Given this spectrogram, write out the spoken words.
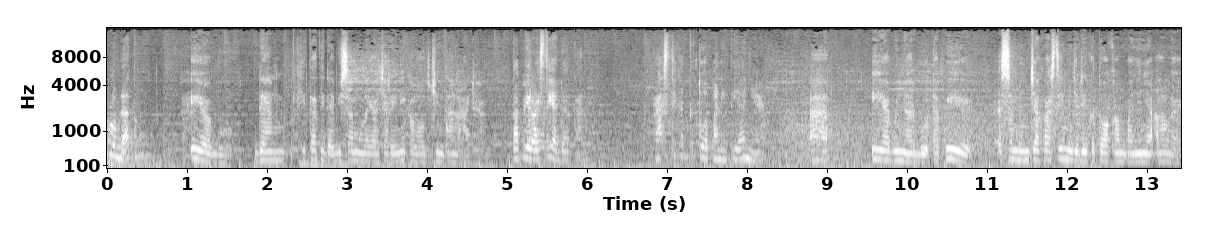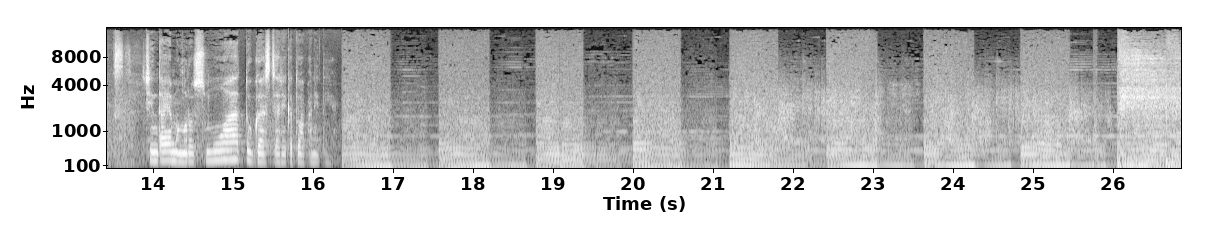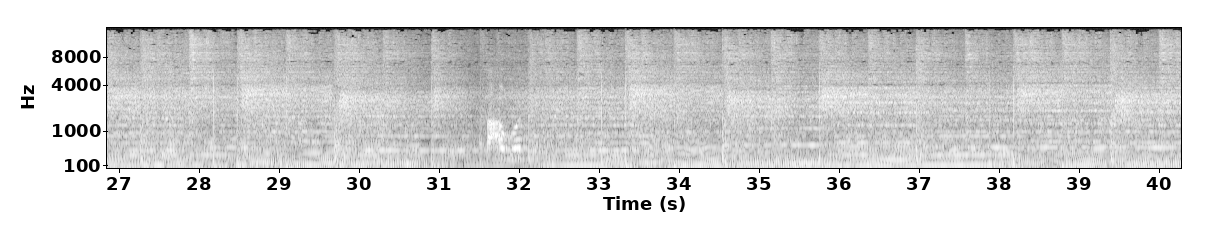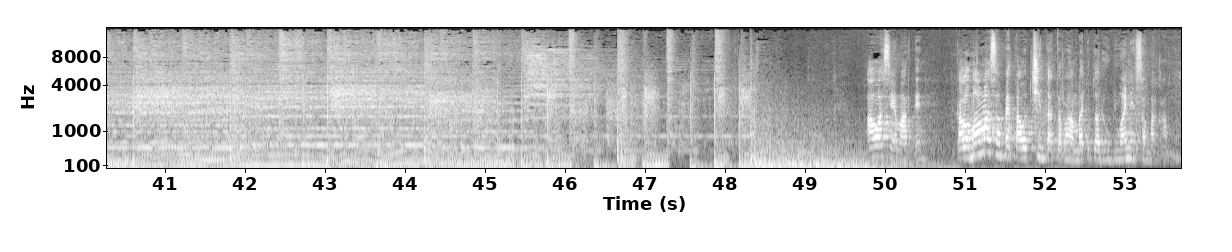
Cinta belum datang. Iya, Bu. Dan kita tidak bisa mulai acara ini kalau Cinta nggak ada. Tapi Rasti ada kan? Rasti kan ketua panitianya. Uh, iya benar, Bu. Tapi semenjak Rasti menjadi ketua kampanyenya Alex, Cinta yang mengurus semua tugas dari ketua panitia. Sampai tahu cinta terlambat itu ada hubungannya sama kamu.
